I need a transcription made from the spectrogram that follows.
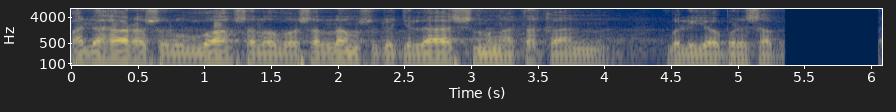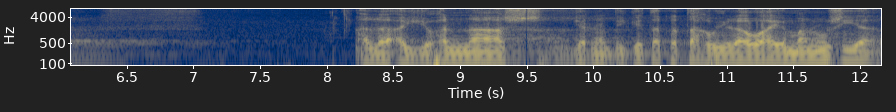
Padahal Rasulullah Sallallahu Alaihi Wasallam sudah jelas mengatakan beliau bersabda Ala ayyuhan nas Jar Nabi kita ketahuilah wahai manusia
